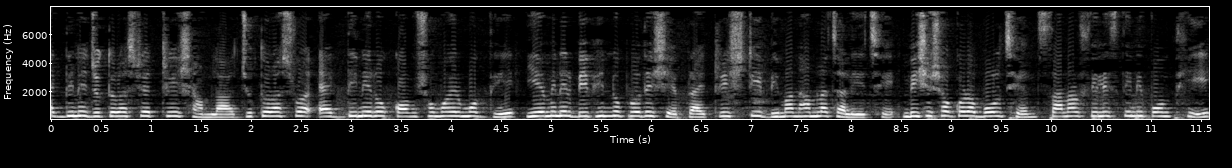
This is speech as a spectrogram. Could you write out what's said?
একদিনে যুক্তরাষ্ট্রের ত্রিশ হামলা যুক্তরাষ্ট্র একদিনেরও কম সময়ের মধ্যে ইয়েমেনের বিভিন্ন প্রদেশে প্রায় ত্রিশটি বিমান হামলা চালিয়েছে। বিশেষজ্ঞরা বলছেন, সানার ফিলিস্তিনি পন্থী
